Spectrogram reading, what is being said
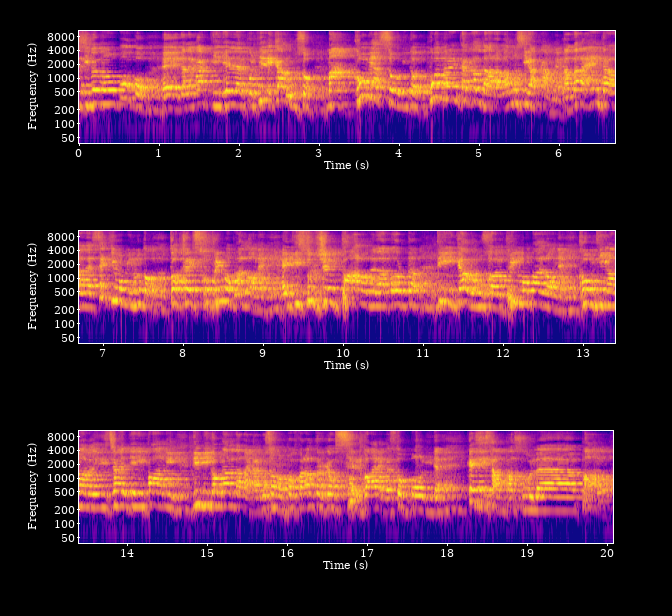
si vedono poco eh, dalle parti del portiere Caruso, ma come al solito, quando entra Caldara la musica cambia. Caldara entra al settimo minuto, tocca il suo primo pallone e distrugge il palo della porta di Caruso al primo pallone. Continua la maledizione dei pali di Vico Caldara. Caruso non può fare altro che osservare questo bolide che si stampa sul uh, palo.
